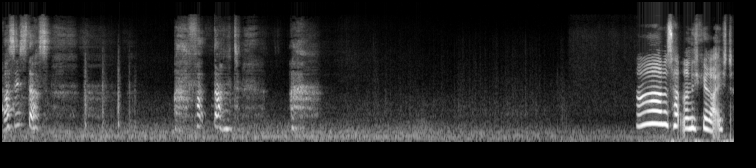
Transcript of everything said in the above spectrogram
Was ist das? Ah, verdammt. Ah, das hat noch nicht gereicht.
